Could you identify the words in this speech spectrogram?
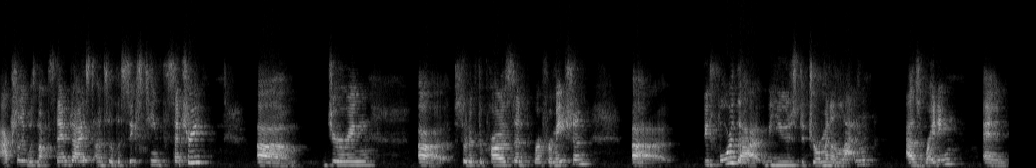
actually was not standardized until the 16th century um, during uh, sort of the Protestant Reformation. Uh, before that, we used German and Latin as writing, and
